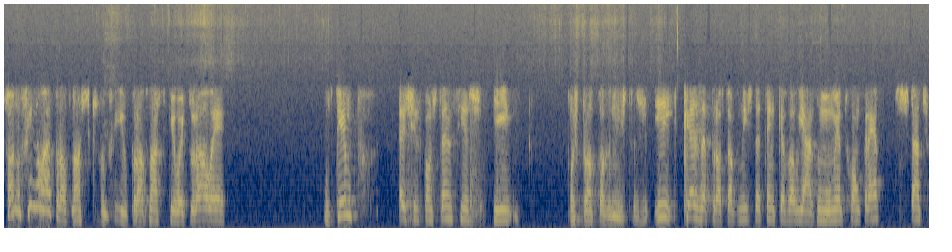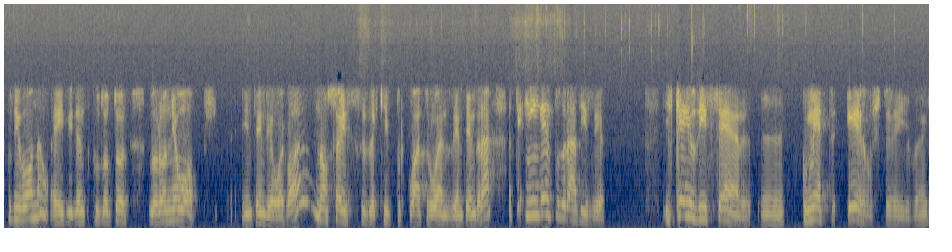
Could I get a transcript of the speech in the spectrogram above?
só no fim não há prognósticos no fim. O prognóstico eleitoral é o tempo as circunstâncias e os protagonistas. E cada protagonista tem que avaliar no momento concreto se está disponível ou não. É evidente que o doutor Noronha Lopes entendeu agora, não sei se daqui por quatro anos entenderá, até ninguém poderá dizer. E quem o disser uh, comete erros terríveis,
